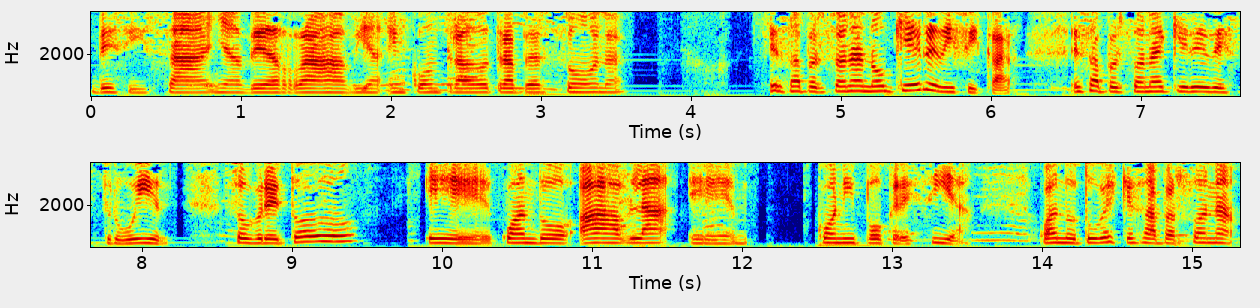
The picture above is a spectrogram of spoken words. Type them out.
de cizaña, de rabia en contra de otra persona esa persona no quiere edificar, esa persona quiere destruir, sobre todo eh, cuando habla eh, con hipocresía. Cuando tú ves que esa persona,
